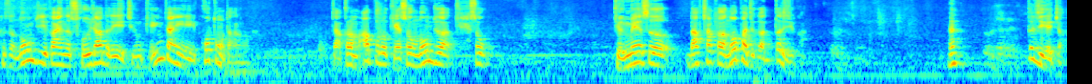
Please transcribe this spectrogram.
그래서 농지가 있는 소유자들이 지금 굉장히 고통을 당하는 거예요. 자, 그럼 앞으로 계속 농지가 계속 경매에서 낙찰가가 높아질까 떨어질까? 예? 떨어지겠죠.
